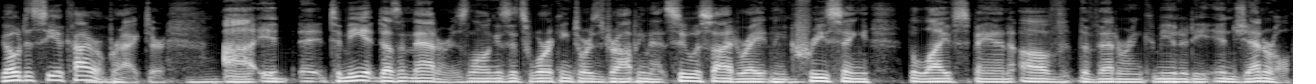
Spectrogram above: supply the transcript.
go to see a chiropractor. Mm-hmm. Uh, it, it, to me, it doesn't matter as long as it's working towards dropping that suicide rate and mm-hmm. increasing the lifespan of the veteran community in general.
